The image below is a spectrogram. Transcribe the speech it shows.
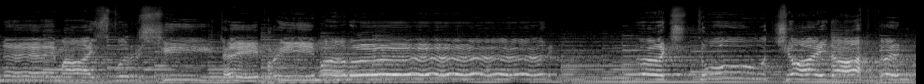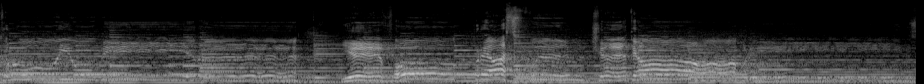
Nemai sfârșitei primăveri Căci tot ce-ai dat pentru E foc preasfânt ce te-a prins,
